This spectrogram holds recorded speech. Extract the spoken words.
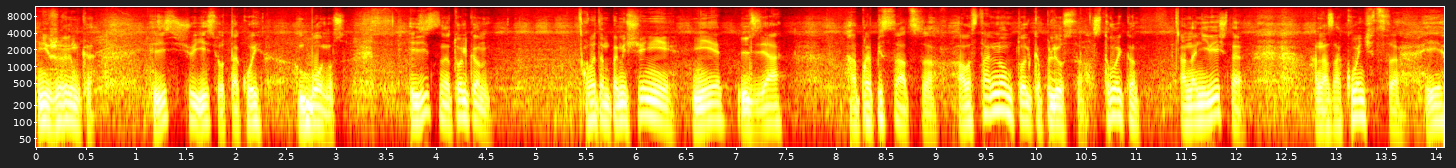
ниже рынка, Здесь еще есть вот такой бонус. Единственное, только в этом помещении нельзя прописаться. А в остальном только плюсы. Стройка, она не вечная, она закончится. И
